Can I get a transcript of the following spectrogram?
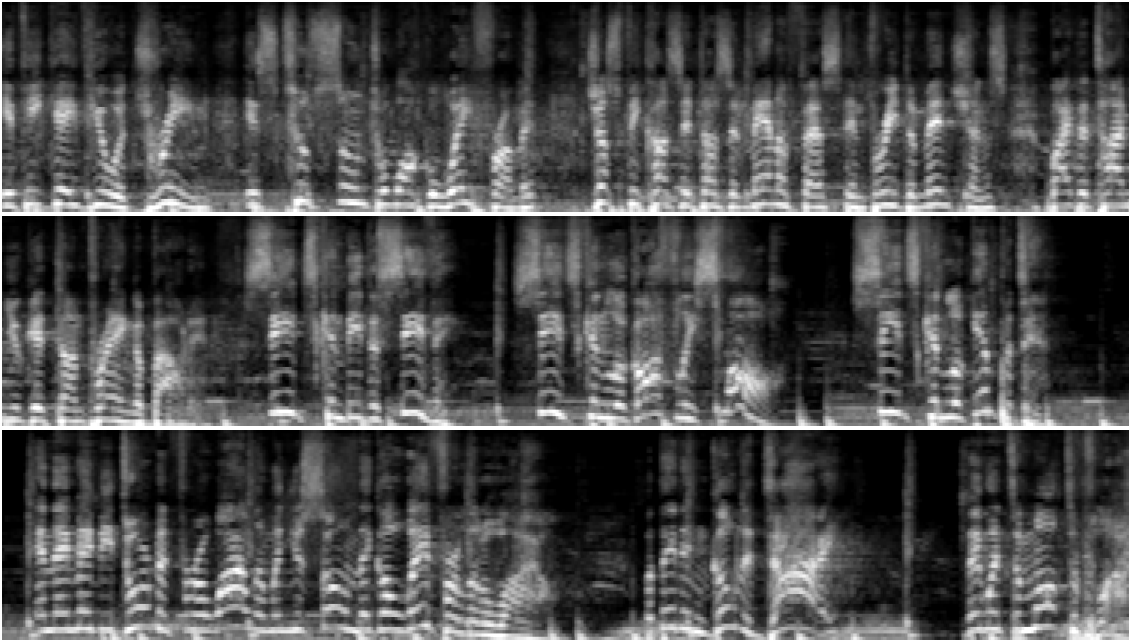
If He gave you a dream, it's too soon to walk away from it just because it doesn't manifest in three dimensions by the time you get done praying about it. Seeds can be deceiving, seeds can look awfully small, seeds can look impotent. And they may be dormant for a while, and when you sow them, they go away for a little while. But they didn't go to die, they went to multiply.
